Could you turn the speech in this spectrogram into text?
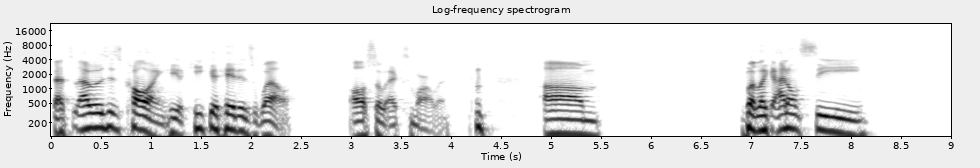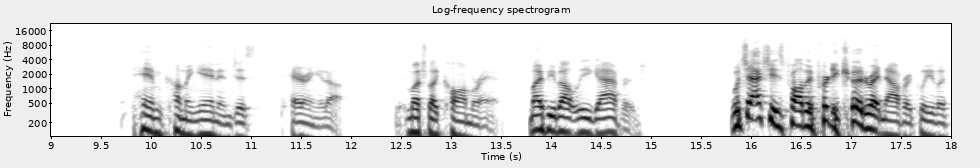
That's that was his calling. He he could hit as well. Also ex Marlin. um but like I don't see him coming in and just tearing it up. Much like Colin Moran. Might be about league average. Which actually is probably pretty good right now for Cleveland.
